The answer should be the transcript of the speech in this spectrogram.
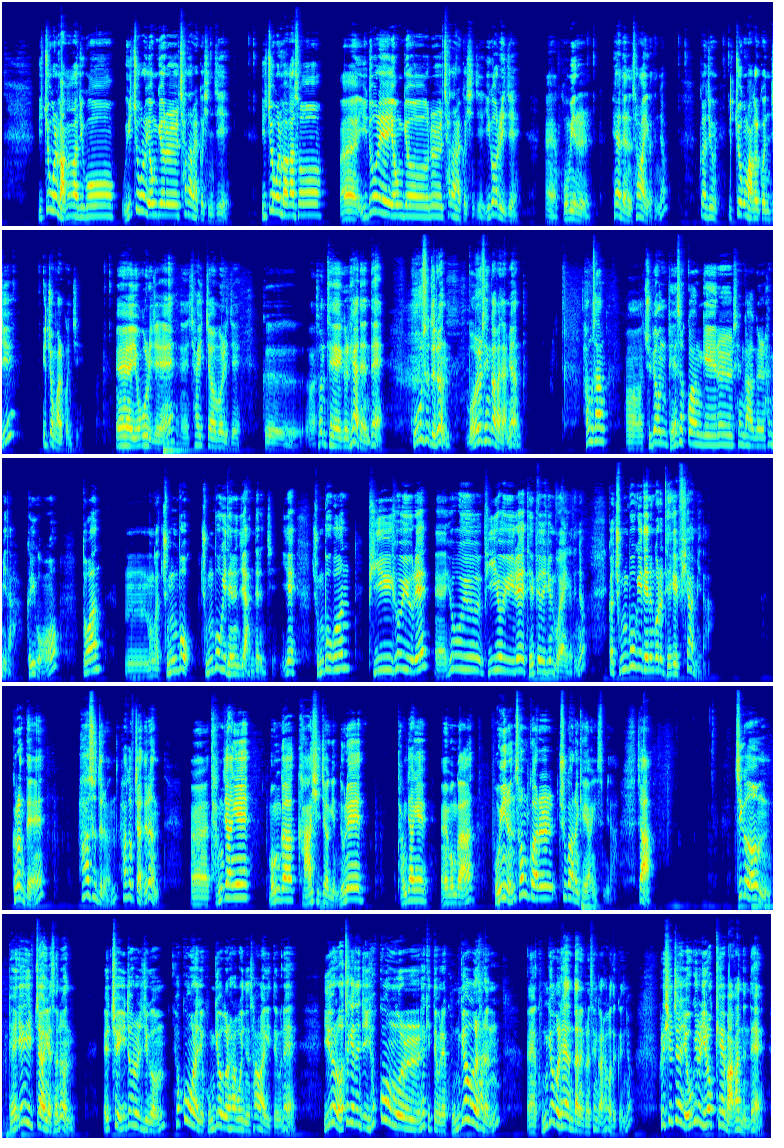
이쪽을 막아가지고 위쪽으로 연결을 차단할 것인지 이쪽을 막아서 에, 이돌의 연결을 차단할 것인지 이거를 이제 에, 고민을 해야 되는 상황이거든요. 그러니까 지금 이쪽 막을 건지 이쪽 막을 건지 예, 요걸 이제 예, 차이점을 이제 그 어, 선택을 해야 되는데 고수들은 뭘 생각하냐면 항상 어, 주변 배석 관계를 생각을 합니다. 그리고 또한 음, 뭔가 중복 중복이 되는지 안 되는지 이게 중복은 비효율의 예, 효율 비효율의 대표적인 모양이거든요. 그러니까 중복이 되는 것을 되게 피합니다. 그런데 하수들은 하급자들은 어, 당장에 뭔가 가시적인 눈에 당장에 에, 뭔가 보이는 성과를 추구하는 경향이 있습니다. 자, 지금 백의 입장에서는 애초에 이도를 지금 협공을 해서 공격을 하고 있는 상황이기 때문에 이도를 어떻게든지 협공을 했기 때문에 공격을 하는 예, 공격을 해야 한다는 그런 생각을 하거든요. 그리고 실제는 여기를 이렇게 막았는데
